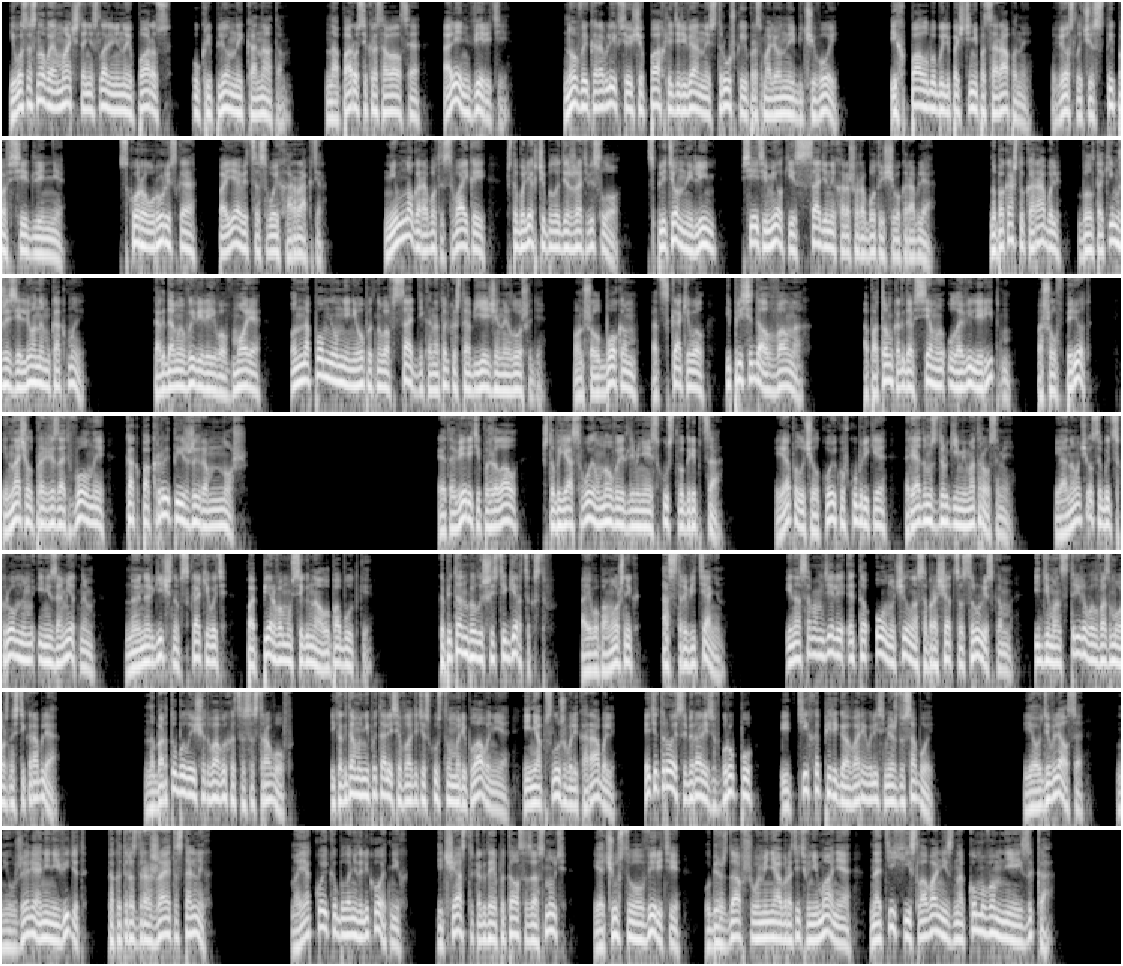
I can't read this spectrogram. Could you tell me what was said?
Его сосновая мачта несла льняной парус, укрепленный канатом. На парусе красовался олень Верити. Новые корабли все еще пахли деревянной стружкой и просмоленной бичевой. Их палубы были почти не поцарапаны, весла чисты по всей длине. Скоро у Руриска появится свой характер. Немного работы с вайкой, чтобы легче было держать весло, сплетенный линь, все эти мелкие ссадины хорошо работающего корабля. Но пока что корабль был таким же зеленым, как мы. Когда мы вывели его в море, он напомнил мне неопытного всадника на только что объезженной лошади. Он шел боком, отскакивал и приседал в волнах. А потом, когда все мы уловили ритм, пошел вперед и начал прорезать волны, как покрытый жиром нож. Это верить пожелал, чтобы я освоил новое для меня искусство гребца. Я получил койку в кубрике рядом с другими матросами. Я научился быть скромным и незаметным, но энергично вскакивать по первому сигналу побудки. Капитан был из шести герцогств, а его помощник — островитянин. И на самом деле это он учил нас обращаться с Руриском и демонстрировал возможности корабля. На борту было еще два выходца с островов, и когда мы не пытались овладеть искусством мореплавания и не обслуживали корабль, эти трое собирались в группу и тихо переговаривались между собой. Я удивлялся, неужели они не видят, как это раздражает остальных? Моя койка была недалеко от них, и часто, когда я пытался заснуть, я чувствовал Верити, убеждавшего меня обратить внимание на тихие слова незнакомого мне языка.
